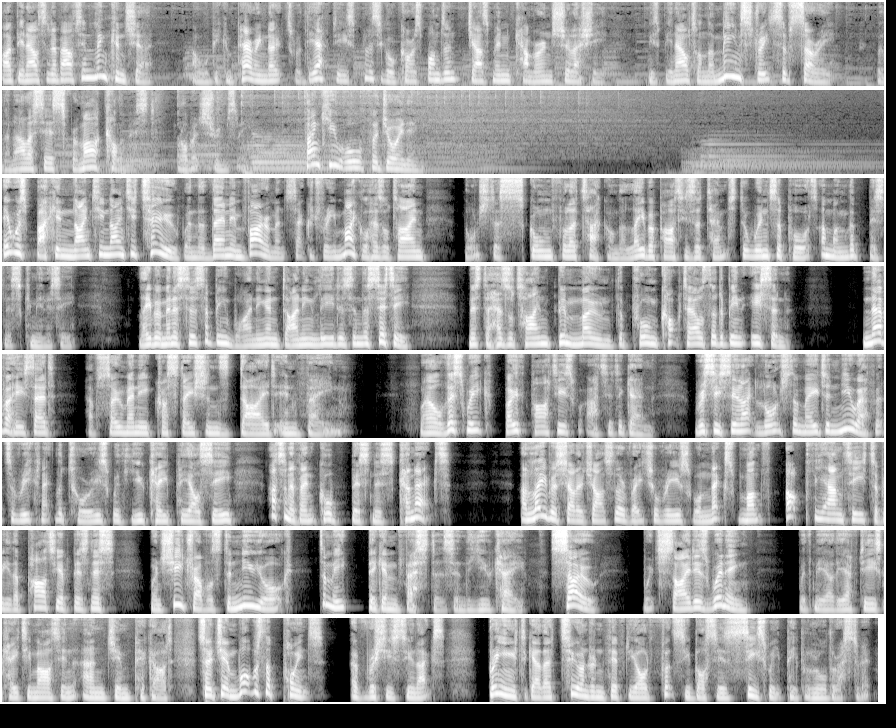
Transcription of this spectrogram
I've been out and about in Lincolnshire and will be comparing notes with the FT's political correspondent, Jasmine Cameron Chileshe, who's been out on the mean streets of Surrey with analysis from our columnist, Robert Shrimsley. Thank you all for joining. It was back in 1992 when the then Environment Secretary Michael Heseltine launched a scornful attack on the Labour Party's attempts to win support among the business community. Labour ministers had been wining and dining leaders in the city. Mr. Heseltine bemoaned the prawn cocktails that had been eaten. Never, he said, have so many crustaceans died in vain. Well, this week, both parties were at it again. Rishi Sunak launched a major new effort to reconnect the Tories with UK PLC at an event called Business Connect. And Labour's Shadow Chancellor Rachel Reeves will next month up the ante to be the party of business when she travels to New York to meet big investors in the UK. So, which side is winning? With me are the FT's Katie Martin and Jim Pickard. So, Jim, what was the point of Rishi Sunak's bringing together 250 odd FTSE bosses, C suite people, and all the rest of it?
